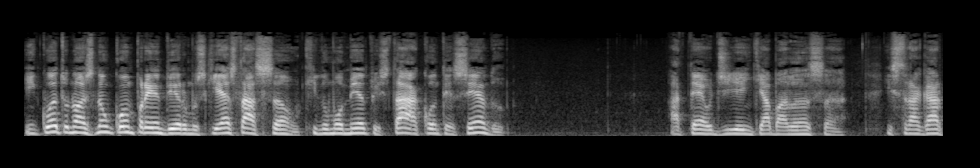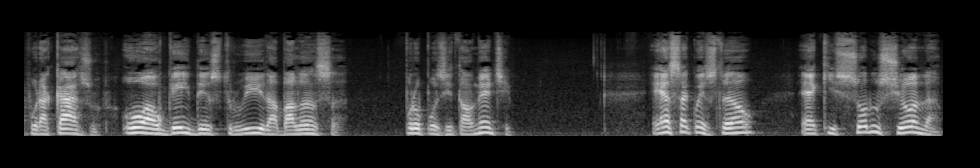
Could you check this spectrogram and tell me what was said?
Enquanto nós não compreendermos que esta ação, que no momento está acontecendo, até o dia em que a balança estragar por acaso ou alguém destruir a balança propositalmente, essa questão é que soluciona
